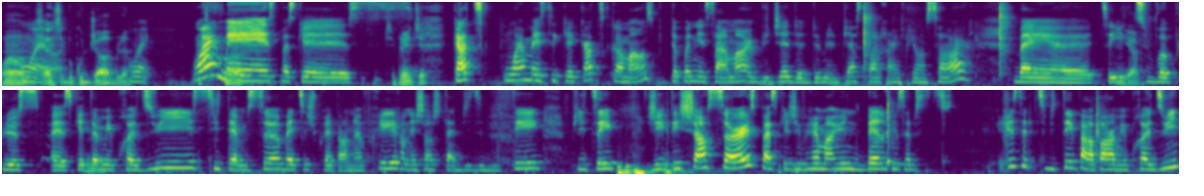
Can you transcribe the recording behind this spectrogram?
one. Ouais, Ça, ouais. C'est beaucoup de job, là. Ouais. Ouais, mais c'est parce que. C'est plein de. Quand tu... Ouais, mais c'est que quand tu commences puis que t'as pas nécessairement un budget de 2000$ par influenceur, ben, euh, tu Yeah. tu vas plus. Est-ce que t'aimes Yeah. mes produits? Si t'aimes ça, ben, tu je pourrais t'en offrir en échange de ta visibilité. Puis, tu sais, j'ai été chanceuse parce que j'ai vraiment eu une belle récepti- réceptivité par rapport à mes produits.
